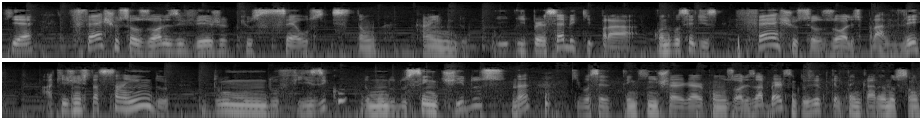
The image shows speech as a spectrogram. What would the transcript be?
que é feche os seus olhos e veja que os céus estão caindo. E, e percebe que para quando você diz feche os seus olhos para ver, aqui a gente está saindo do mundo físico, do mundo dos sentidos, né? Que você tem que enxergar com os olhos abertos, inclusive porque ele está encarando o som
